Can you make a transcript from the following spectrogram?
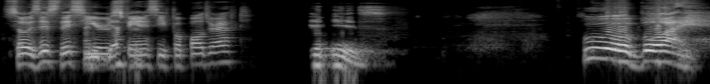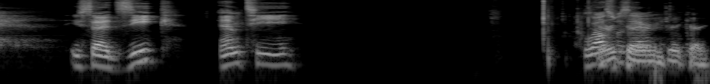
So is this this year's fantasy football draft? It is. Oh boy. You said Zeke, MT. Who else was there? JK.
